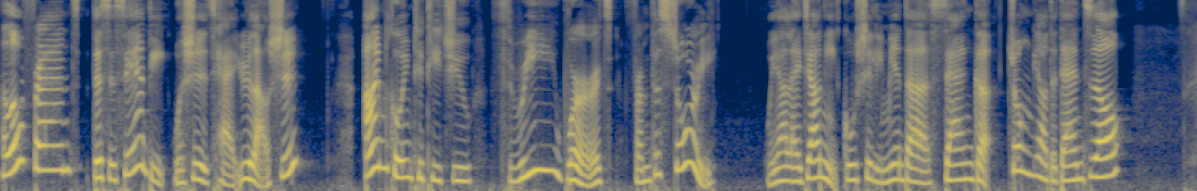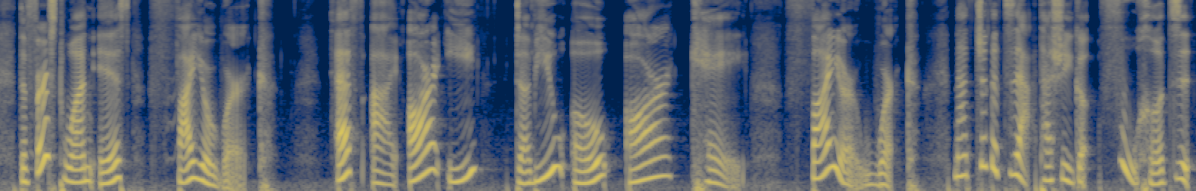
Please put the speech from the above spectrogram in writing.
Hello, friends. This is Sandy. 我是采聿老师。I'm going to teach you three words from the story. 我要来教你故事里面的三个重要的单词哦。the first one is firework. F I R E W O R K. Firework. 那这个字啊，它是一个复合字，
